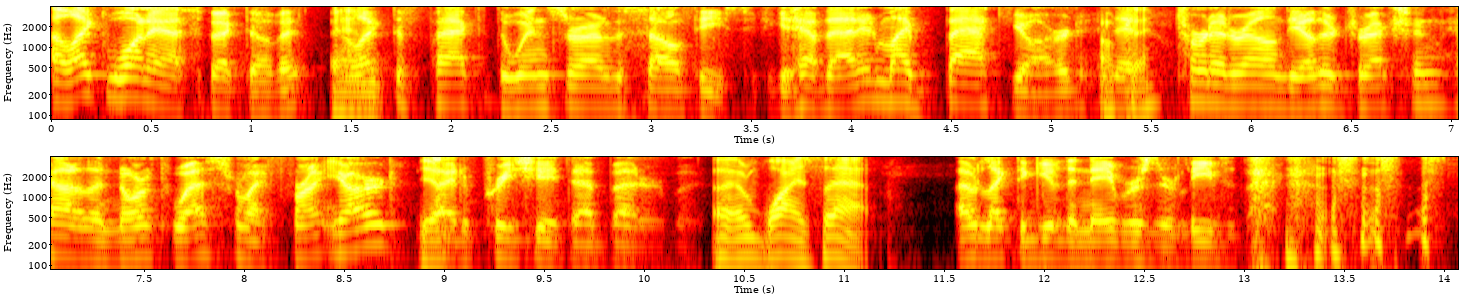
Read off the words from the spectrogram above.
I liked one aspect of it. And- I like the fact that the winds are out of the southeast. If you could have that in my backyard and Okay. then turn it around the other direction, out of the northwest for my front yard, Yep. I'd appreciate that better. But And why is that? I would like to give the neighbors their leaves back.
